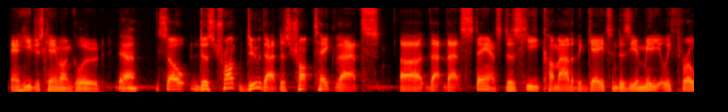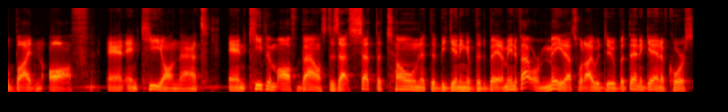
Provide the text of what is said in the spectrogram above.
and he just came unglued. Yeah. So does Trump do that? Does Trump take that uh, that that stance? Does he come out of the gates and does he immediately throw Biden off and and key on that and keep him off balance? Does that set the tone at the beginning of the debate? I mean, if that were me, that's what I would do. But then again, of course,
